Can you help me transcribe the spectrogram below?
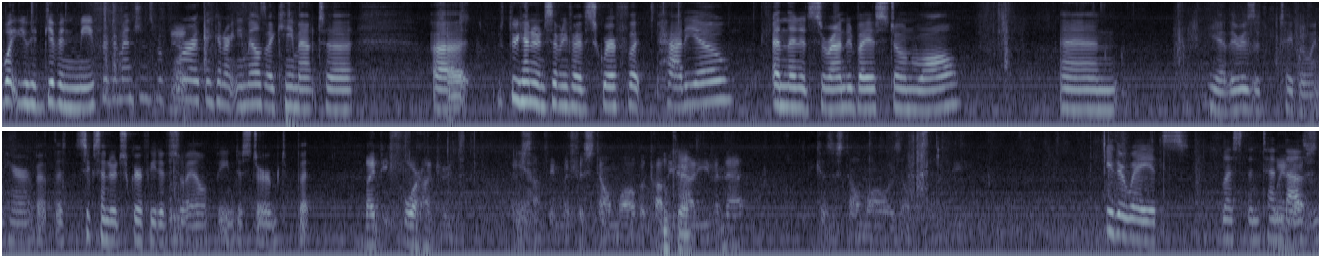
what you had given me for dimensions before, Yeah. I think in our emails, I came out to, uh, three hundred and seventy-five square foot patio, and then it's surrounded by a stone wall. And, yeah, there is a typo in here about the six hundred square feet of soil being disturbed, but, Might be four hundred or Yeah. something with the stone wall, but probably Okay. not even that, because the stone wall is almost gonna be. either way, it's less than ten Way less thousand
